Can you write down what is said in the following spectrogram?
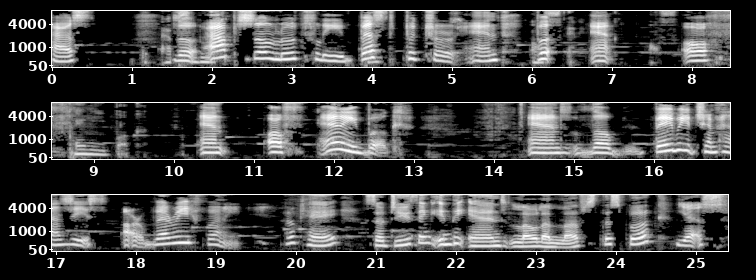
has the absolutely best picture and book and of any book. and of any book. And the baby chimpanzees are very funny. Okay, so do you think in the end Lola loves this book? Yes.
